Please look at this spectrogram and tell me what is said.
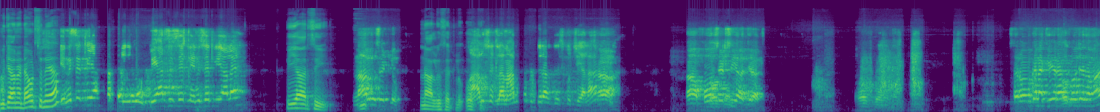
మీకు ఏమైనా డౌట్స్ ఉన్నాయా? ఎన్ని సెట్లు పిఆర్సీ సెట్లు ఎన్ని సెట్లు ఇవ్వాలి? పిఆర్సి. నాలుగు సెట్లు. నాలుగు సెట్లు. ఓకే. నాలుగు సెట్ల? నాలుగు సెట్లు జిరాక్స్ తీసుకొచ్చేయాలా? ఫోర్ సెట్స్ జిరాక్స్ సరే ఓకేనా క్లియర్ క్లోజ్ చేద్దామా?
